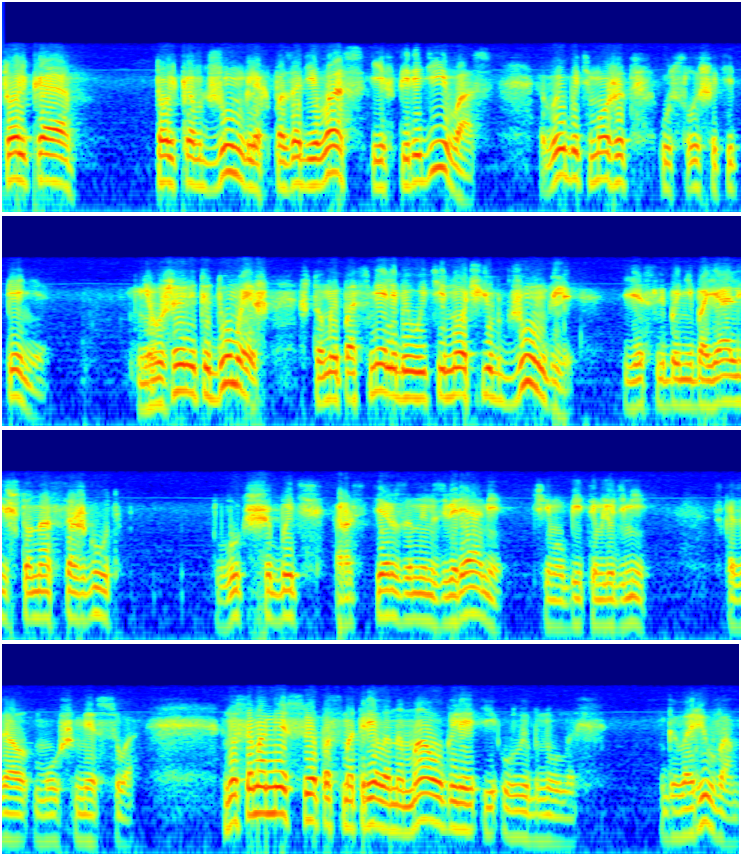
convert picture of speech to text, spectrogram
Только... только в джунглях позади вас и впереди вас вы, быть может, услышите пение. Неужели ты думаешь, что мы посмели бы уйти ночью в джунгли, если бы не боялись, что нас сожгут? Лучше быть растерзанным зверями, чем убитым людьми, — сказал муж Мессуа. Но сама Мессуа посмотрела на Маугли и улыбнулась. «Говорю вам»,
